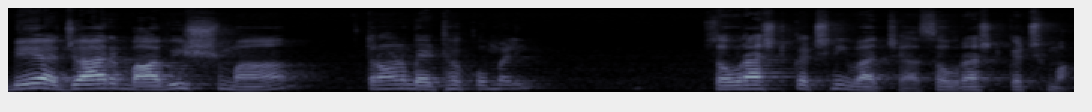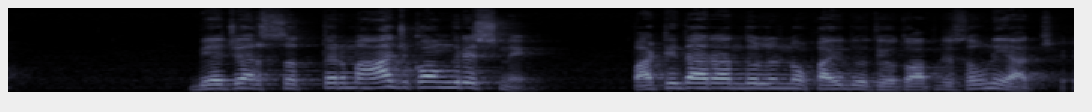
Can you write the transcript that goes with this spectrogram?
બે હજાર બાવીસમાં ત્રણ બેઠકો મળી. સૌરાષ્ટ્ર કચ્છની વાત છે આ સૌરાષ્ટ્ર કચ્છમાં. બે હજાર સત્તરમાં આ જ કોંગ્રેસને પાટીદાર આંદોલનનો ફાયદો થયો તો આપને સૌને યાદ છે.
